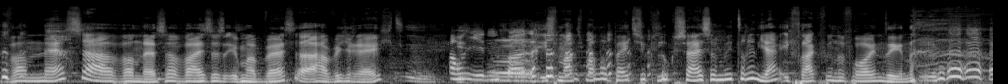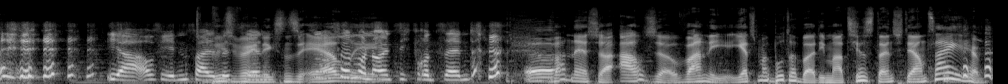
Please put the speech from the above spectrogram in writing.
Vanessa. Vanessa weiß es immer besser, habe ich recht? Auf jeden Fall. Ist manchmal ein bisschen Klugscheißer mit drin? Ja, ich frage für eine Freundin. Ja, auf jeden Fall. Bist bisschen. wenigstens ehrlich. 95 Prozent. Vanessa, also, Vanni, jetzt mal Butter bei die Matjes, dein Sternzeichen.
